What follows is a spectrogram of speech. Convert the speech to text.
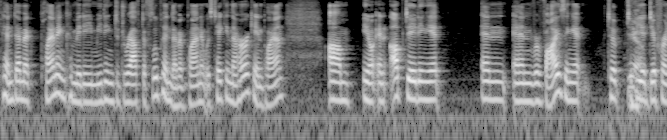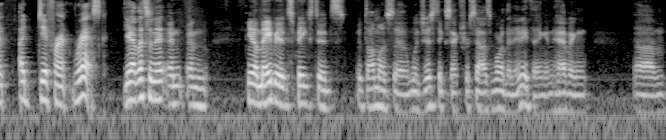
pandemic planning committee meeting to draft a flu pandemic plan. It was taking the hurricane plan, um, you know, and updating it and and revising it to, to yeah. be a different a different risk. Yeah, listen, it and and you know maybe it speaks to it's it's almost a logistics exercise more than anything, and having um,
